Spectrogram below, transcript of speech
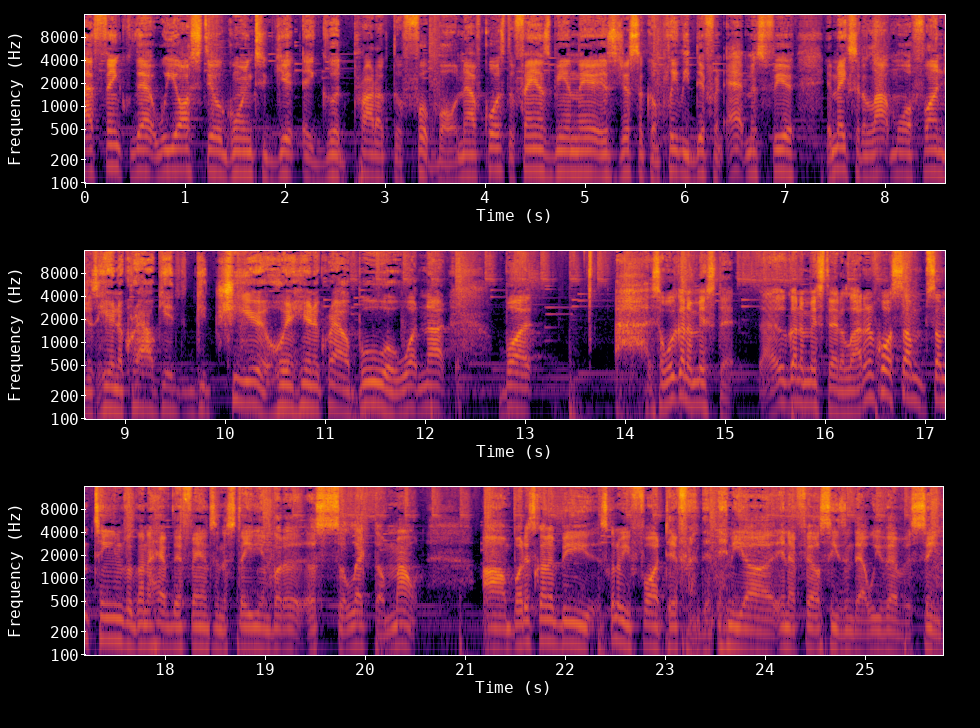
I think that we are still going to get a good product of football. Now, of course, the fans being there is just a completely different atmosphere. It makes it a lot more fun just hearing the crowd get get cheer or hearing the crowd boo or whatnot. But so we're gonna miss that. We're gonna miss that a lot. And of course, some some teams are gonna have their fans in the stadium, but a, a select amount. Um, but it's gonna be it's gonna be far different than any uh, NFL season that we've ever seen.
